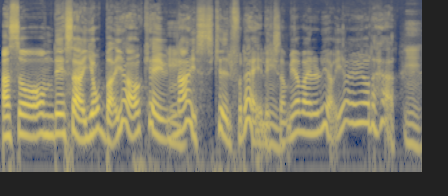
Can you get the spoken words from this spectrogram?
Alltså om det är så här, jobba, ja okej, Mm. nice, kul för dig liksom. Ja vad är det du gör? Ja jag gör det här. Mm.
